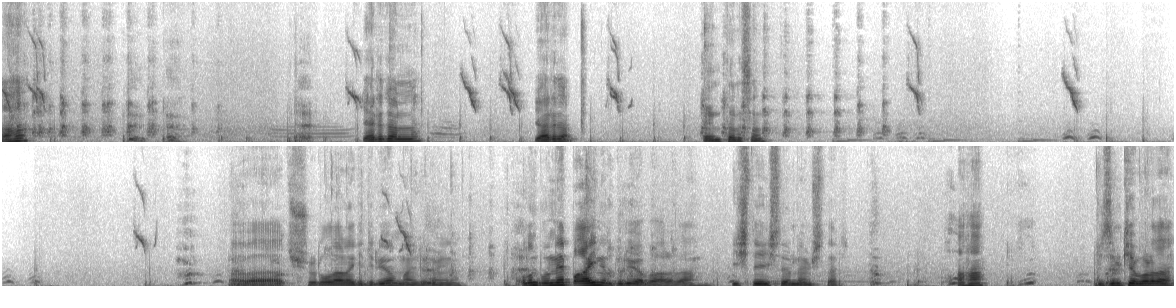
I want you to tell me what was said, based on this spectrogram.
Aha. Geri dön lan. Geri dön. Enteresan. Evet, şuralara gidiliyor mu acaba yine? Oğlum bu map aynı duruyor bu arada. Hiç değiştirmemişler. Aha. Bizimki burada.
